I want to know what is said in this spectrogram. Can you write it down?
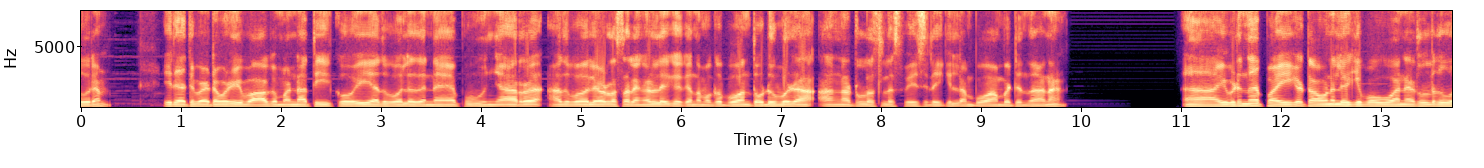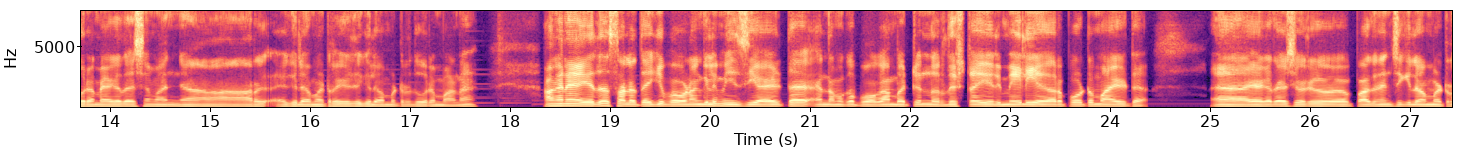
ദൂരം. ഈരാറ്റുപേട്ട വഴി വാഗമണ്ണ തീക്കോയി അതുപോലെ തന്നെ പൂഞ്ഞാർ അതുപോലെയുള്ള സ്ഥലങ്ങളിലേക്കൊക്കെ നമുക്ക് പോകാൻ തൊടുപുഴ അങ്ങോട്ടുള്ള ചില സ്പേസിലേക്കെല്ലാം പോകാൻ പറ്റുന്നതാണ്. ഇവിടുന്ന് പൈക ടൗണിലേക്ക് പോകുവാനായിട്ടുള്ള ദൂരം ഏകദേശം ആറ് കിലോമീറ്റർ ഏഴ് കിലോമീറ്റർ ദൂരമാണ്. അങ്ങനെ ഏത് സ്ഥലത്തേക്ക് പോകണമെങ്കിലും ഈസി ആയിട്ട് നമുക്ക് പോകാൻ പറ്റും. നിർദ്ദിഷ്ട എരുമേലി എയർപോർട്ടുമായിട്ട് ഏകദേശം ഒരു പതിനഞ്ച് കിലോമീറ്റർ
